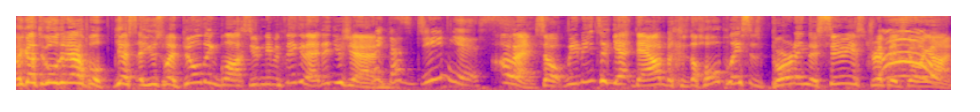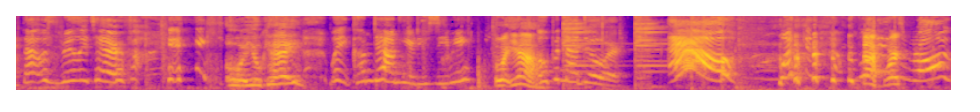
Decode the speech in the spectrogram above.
I got the golden apple. Yes, I used my building blocks. You didn't even think of that, did you, Chad? Wait, that's genius. Okay, so we need to get down because the whole place is burning. There's serious drippage oh, going Oh, on. That was really terrifying. Oh, are you okay? Wait, come down here. Do you see me? Oh, wait, yeah. Open that door. Ow! What, what is wrong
